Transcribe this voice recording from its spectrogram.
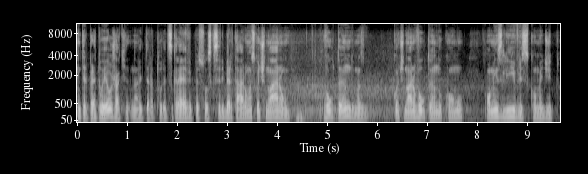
interpreto eu, já que na literatura descreve pessoas que se libertaram, mas continuaram voltando, mas continuaram voltando como homens livres, como é dito.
